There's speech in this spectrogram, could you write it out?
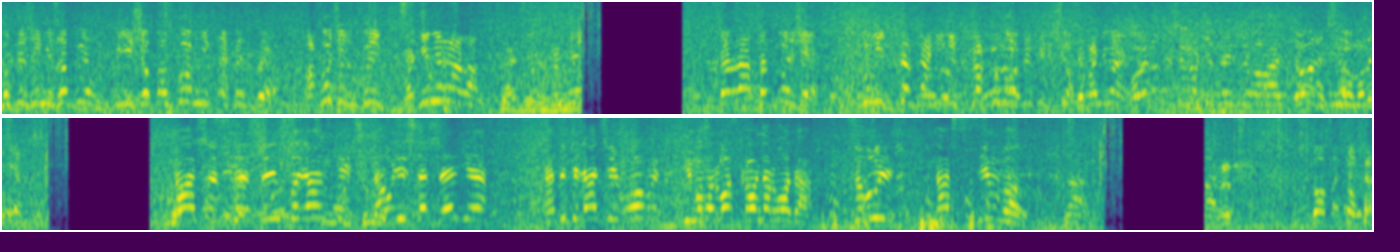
Но ты же не забыл, ты еще полковник ФСБ. А хочешь быть генералом? Стараться больше уничтожать этих как может и все, ты понимаешь? да? Разреши руки целовать! Давай, все, молодец. Наш сын славянский на уничтожение этой телячьей мовы и малоросского народа. Целуй наш символ. Топай, топай.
